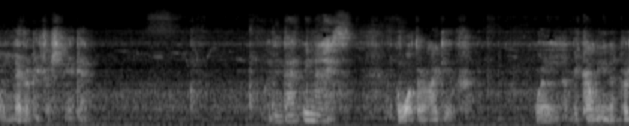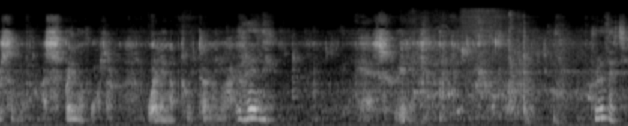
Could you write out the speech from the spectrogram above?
will never be thirsty again. Wouldn't that be nice? The water I give will become in a person a spring of water welling up to eternal life. Really? Yes, really. Prove it.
